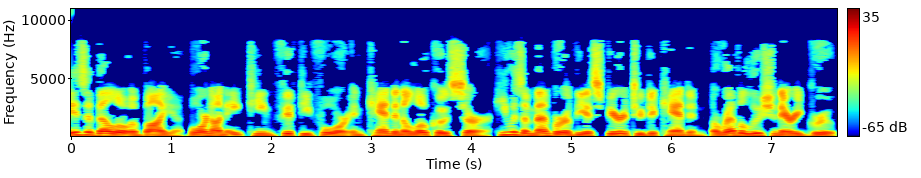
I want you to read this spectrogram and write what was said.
Isabelo Abaya, born on 1854 in Candon Ilocos Sur, he was a member of the Espiritu de Candon, a revolutionary group.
